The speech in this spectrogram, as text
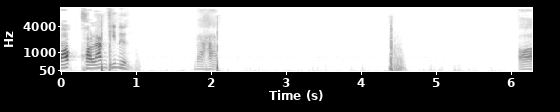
Box คอลัมน์ที่ 1 นะครับอ๋อ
